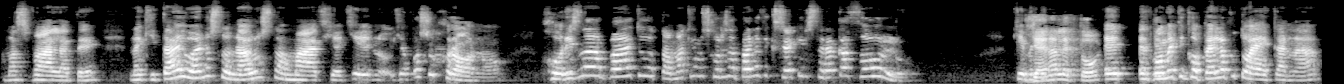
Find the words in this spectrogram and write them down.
μας βάλατε να κοιτάει ο ένας τον άλλον στα μάτια και για πόσο χρόνο, χωρίς να πάει το, τα μάτια μας χωρίς να πάνε δεξιά και αριστερά καθόλου. Και για ένα λεπτό. Ε, εγώ με την κοπέλα που το έκανα,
